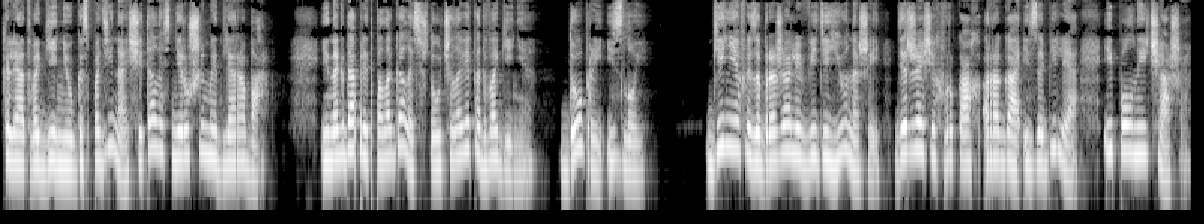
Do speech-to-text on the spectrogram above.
Клятва гению господина считалась нерушимой для раба. Иногда предполагалось, что у человека два гения – добрый и злой. Гениев изображали в виде юношей, держащих в руках рога изобилия и полные чаши.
